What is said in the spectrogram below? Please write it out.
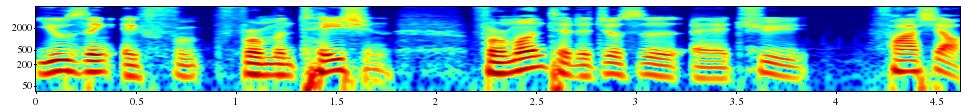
using a fermentation，fermented 就是诶去。发酵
